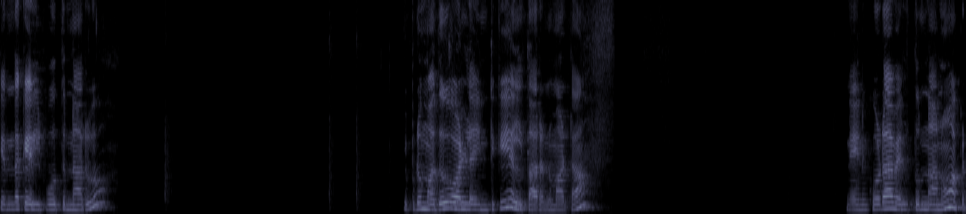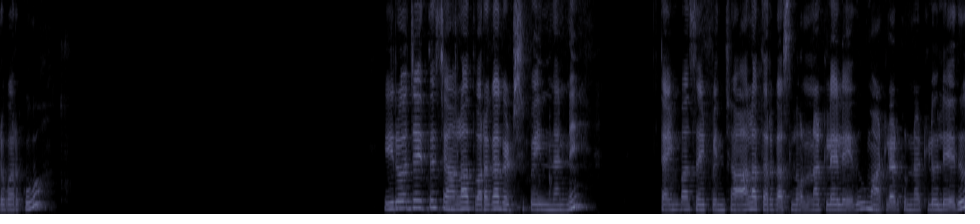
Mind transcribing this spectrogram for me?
కిందకి వెళ్ళిపోతున్నారు. ఇప్పుడు మధు వాళ్ళ ఇంటికి వెళ్తారనమాట నేను కూడా వెళ్తున్నాను అక్కడి వరకు. ఈరోజు అయితే చాలా త్వరగా గడిచిపోయిందండి. టైంపాస్ అయిపోయింది. చాలా త్వరగా అసలు ఉన్నట్లే లేదు మాట్లాడుకున్నట్లు లేదు.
